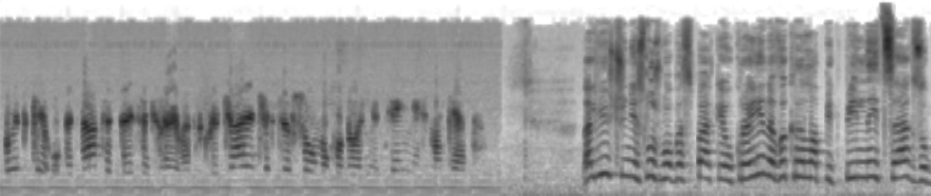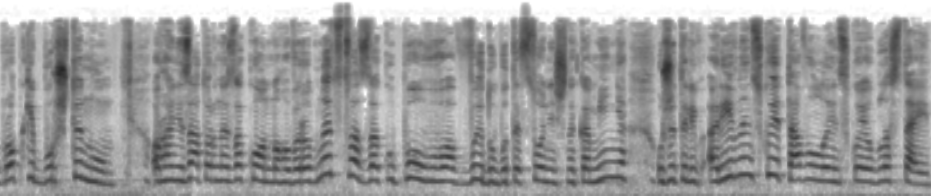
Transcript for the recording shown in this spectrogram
збитки у 15 тисяч гривень, включаючи в цю суму художню цінність макета. На Львівщині Служба безпеки України викрила підпільний цех з обробки бурштину. Організатор незаконного виробництва закуповував видобуте сонячне каміння у жителів Рівненської та Волинської областей.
